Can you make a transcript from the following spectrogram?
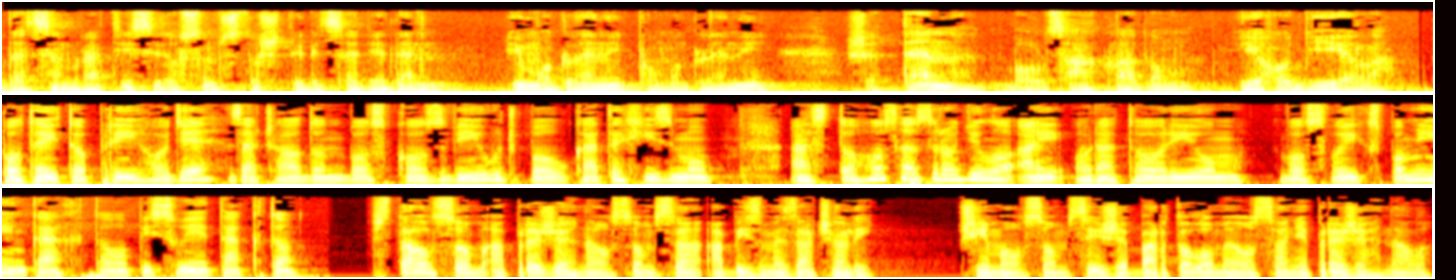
decembra 1841 vymodlený, pomodlený, že ten bol základom jeho diela. Po tejto príhode začal Don Bosco s výučbou katechizmu a z toho sa zrodilo aj oratórium. Vo svojich spomienkach to opisuje takto. Vstal som a prežehnal som sa, aby sme začali. Všimol som si, že Bartolomeo sa neprežehnal.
